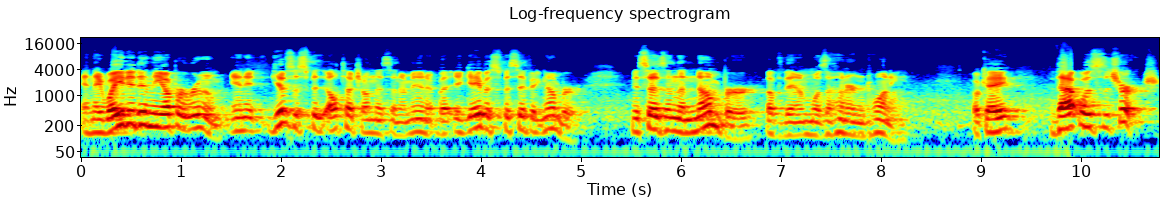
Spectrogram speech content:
And they waited in the upper room. And it gives a, spe- I'll touch on this in a minute, but it gave a specific number. And it says, and the number of them was 120. Okay? That was the church.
